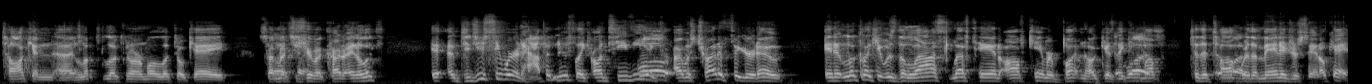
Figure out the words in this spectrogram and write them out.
talking uh, and looked looked normal, looked okay. So I'm not too sure about Carter. And it looked. It, uh, did you see where it happened, Newf? Like on TV, I- Well- I, was trying to figure it out, and it looked like it was the last left hand off camera button hook as they come up to the top where the manager's saying, "Okay,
